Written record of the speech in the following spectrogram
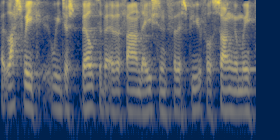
Last week, we just built a bit of a foundation for this beautiful song, and we,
